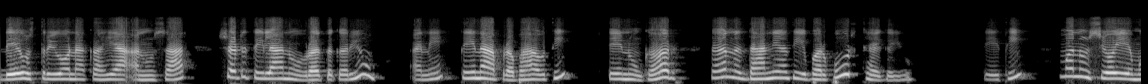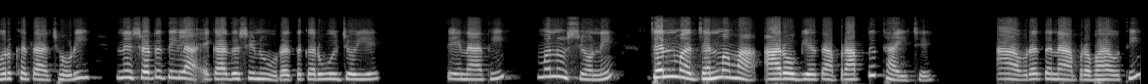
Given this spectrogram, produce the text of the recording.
દેવ સ્ત્રીઓના કહ્યા અનુસાર ષટતિલાનું વ્રત કર્યું અને તેના પ્રભાવથી તેનું ઘર ધન ધાન્યથી ભરપૂર થઈ ગયું. તેથી મનુષ્યોએ મૂર્ખતા છોડી ને ષટતિલા એકાદશીનું વ્રત કરવું જોઈએ. તેનાથી મનુષ્યોને જન્મ જન્મમાં આરોગ્યતા પ્રાપ્ત થાય છે. આ વ્રતના પ્રભાવથી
